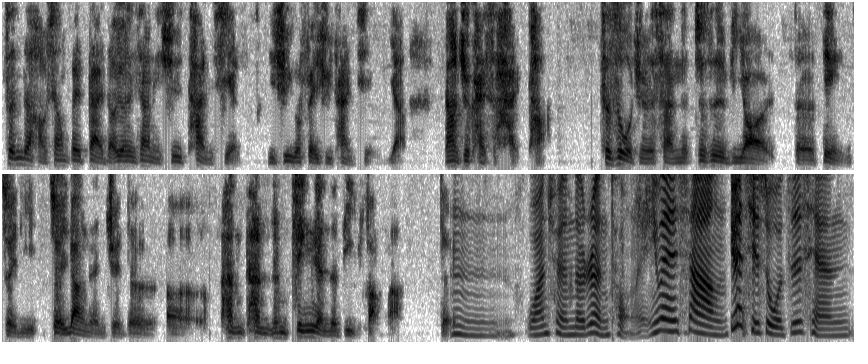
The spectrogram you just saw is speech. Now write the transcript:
真的好像被带到，有点像你去探险，你去一个废墟探险一样，然后就开始害怕。这是我觉得三就是 VR 的电影最厉最让人觉得呃很很很惊人的地方啊。对嗯，完全的认同诶，因为像，因为其实我之前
